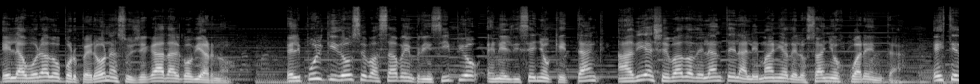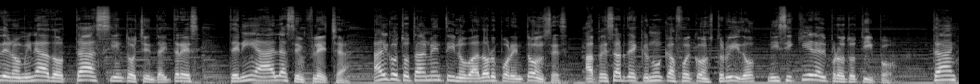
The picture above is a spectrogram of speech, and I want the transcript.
elaborado por Perón a su llegada al gobierno. El Pulqui 2 se basaba en principio en el diseño que Tank había llevado adelante en Alemania de los años 40. Este denominado TAS-183 tenía alas en flecha, algo totalmente innovador por entonces, a pesar de que nunca fue construido ni siquiera el prototipo. Tank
